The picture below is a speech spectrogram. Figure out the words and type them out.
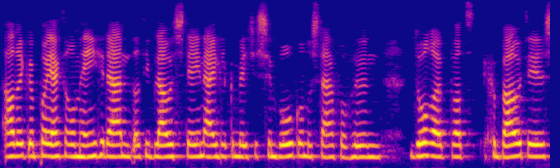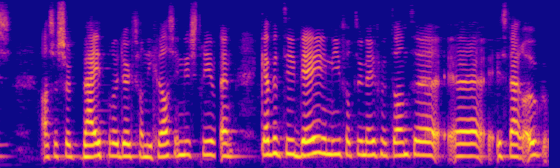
had ik een project eromheen gedaan, dat die blauwe stenen eigenlijk een beetje symbool konden staan voor hun dorp, wat gebouwd is als een soort bijproduct van die glasindustrie. En ik heb het idee, in ieder geval toen heeft mijn tante, uh, is daar ook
